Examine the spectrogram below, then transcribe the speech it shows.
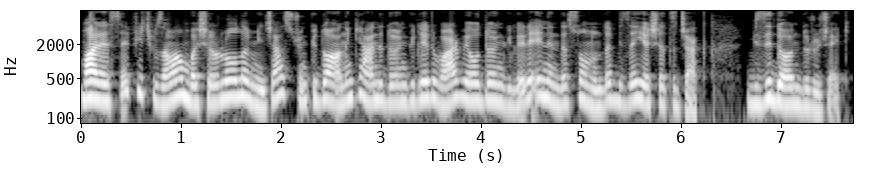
maalesef hiçbir zaman başarılı olamayacağız. Çünkü doğanın kendi döngüleri var ve o döngüleri eninde sonunda bize yaşatacak, bizi döndürecek.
